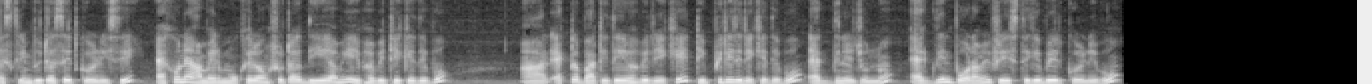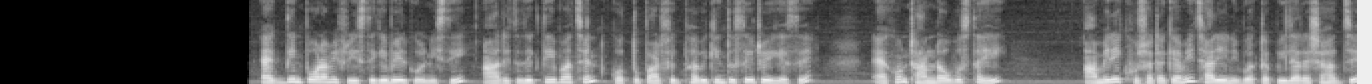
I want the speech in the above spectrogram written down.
আইসক্রিম দুইটা সেট করে নিছি। এখন আমের মুখের অংশটা দিয়ে আমি এভাবে ঢেকে দেব। আর একটা বাটিতে এভাবে রেখে ডিপ ফ্রিজে রেখে দেব একদিনের জন্য। একদিন পর আমি ফ্রিজ থেকে বের করে নেব। একদিন পর আমি ফ্রিজ থেকে বের করে নিছি। আর এতে দেখতেই পাচ্ছেন কত পারফেক্টভাবে কিন্তু সেট হয়ে গেছে। এখন ঠান্ডা অবস্থায় আমের এই খোসাটাকে আমি ছাড়িয়ে নিব একটা পিলারের সাহায্যে।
